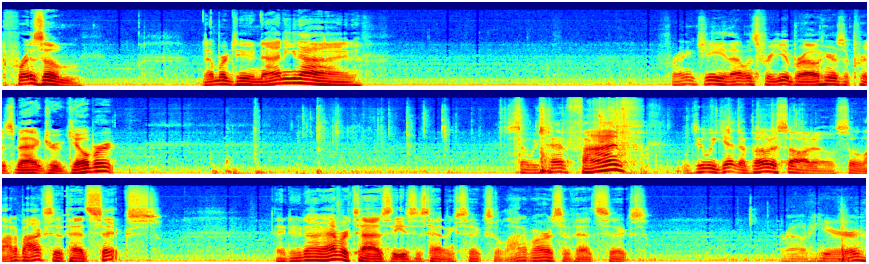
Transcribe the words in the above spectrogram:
Prizm. Number 299. Frank G, that one's for you, bro. Here's a prismatic Drew Gilbert. So we've had five. Do we get a bonus auto? So a lot of boxes have had six. They do not advertise these as having six. A lot of ours have had six. Around here.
